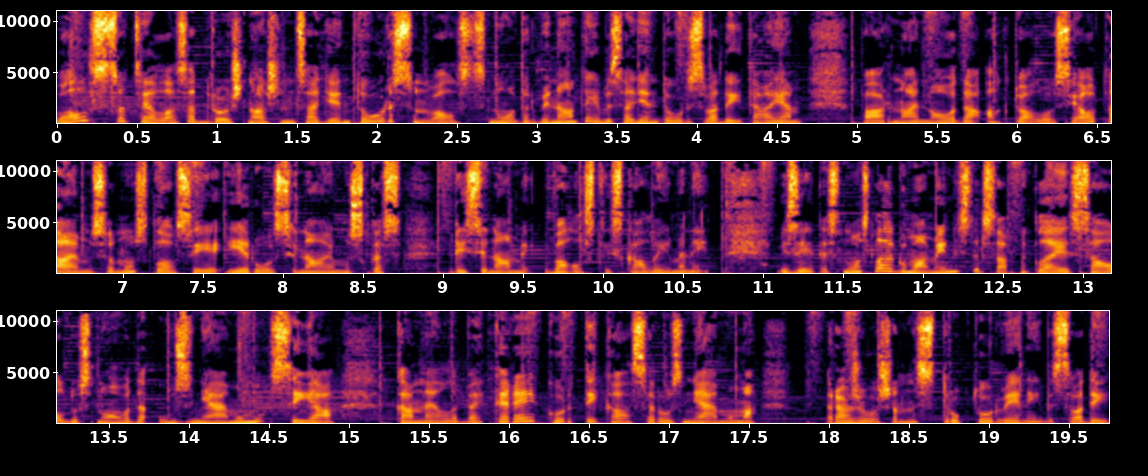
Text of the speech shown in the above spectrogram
valsts sociālās apdrošināšanas aģentūras un valsts nodarbinātības aģentūras vadītājiem pārunāja novadā aktuālos jautājumus un uzklausīja ierosinājumus, kas risināmi valstiskā līmenī. Vizītes noslēgumā ministrs apmeklēja Saldus novada uzņēmumu Sijā Kanele Bekerē, kur tikās ar uzņēmuma ražošanas struktūra vienības vadītāju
